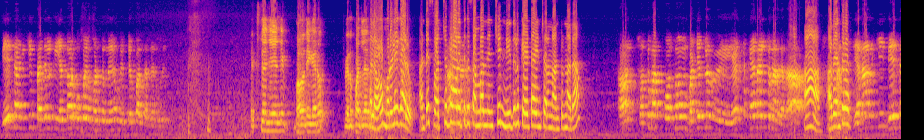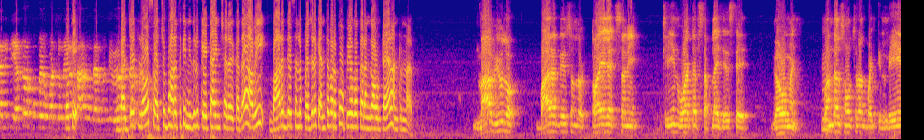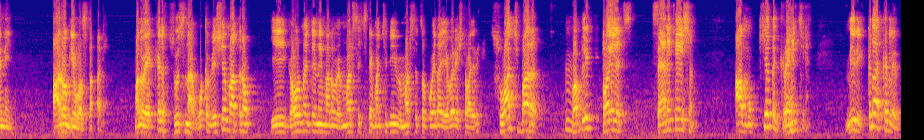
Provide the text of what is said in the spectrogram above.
దేశానికి ప్రజలకు ఎంతవరకు ఉపయోగపడుతున్నాయో మీరు చెప్పాలి సార్ దాని గురించి. ఎక్స్ప్లెయిన్ చేయండి భవని గారు. వినపడలేదు. హలో మురళి గారు. అంటే స్వచ్ఛ భారత్కు సంబంధించి నిధులు కేటాయించారని అంటున్నారా? కోసం బడ్జెట్లో ఎంత కేటాయిస్తున్నారు కదా? జనానికి దేశానికి ఎంతవరకు బడ్జెట్లో స్వచ్ఛ భారత్కి నిధులు కేటాయించారు కదా అవి భారతదేశంలో ప్రజలకు ఎంతవరకు ఉపయోగకరంగా ఉంటాయని అంటున్నారు. నా వ్యూలో భారతదేశంలో టాయిలెట్స్ అని క్లీన్ వాటర్ సప్లై చేస్తే గవర్నమెంట్ వందల సంవత్సరాల బట్టి లేని ఆరోగ్యం వస్తుంది. మనం ఎక్కడ చూసినా ఒక విషయం మాత్రం ఈ గవర్నమెంట్ని మనం విమర్శిస్తే మంచిది విమర్శించకపోయినా ఎవరి ఇష్టం అనేది Swachh Bharat public toilets sanitation ఆ ముఖ్యత గ్రహించి. మీరు ఇక్కడ అక్కర్లేదు.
